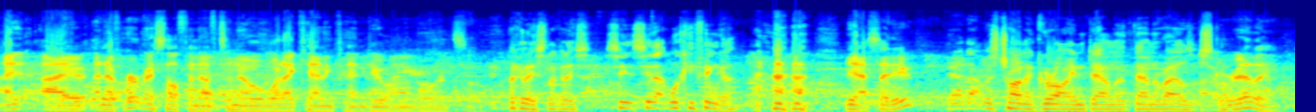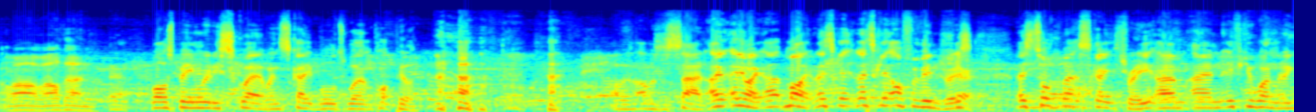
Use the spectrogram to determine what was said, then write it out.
I, I and I've hurt myself enough to know what I can and can't do on the board. So Look at this, look at this. See, see that Wookie finger? yes, I do. Yeah, that was trying to grind down the, down the rails at school. Really? Well, well done. Yeah. Whilst being really square when skateboards weren't popular. I was, I was sad. A- Anyway, uh, Mike, let's get let's get off of injuries. Sure. Let's talk about Skate 3. Um, and if you're wondering,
